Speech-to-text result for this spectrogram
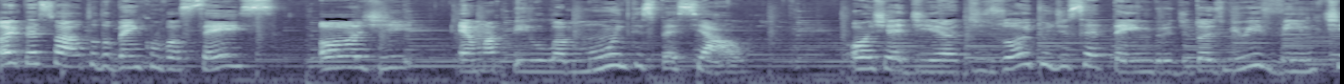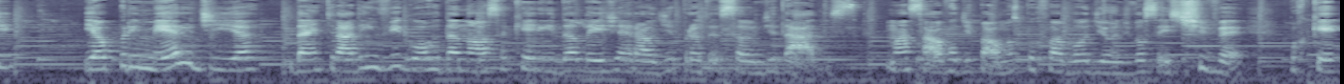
Oi, pessoal, tudo bem com vocês? Hoje é uma pílula muito especial. Hoje é dia 18 de setembro de 2020 e é o primeiro dia da entrada em vigor da nossa querida Lei Geral de Proteção de Dados. Uma salva de palmas, por favor, de onde você estiver, porque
